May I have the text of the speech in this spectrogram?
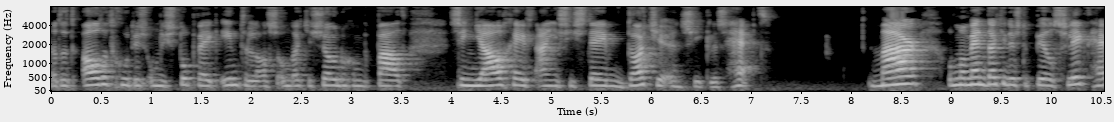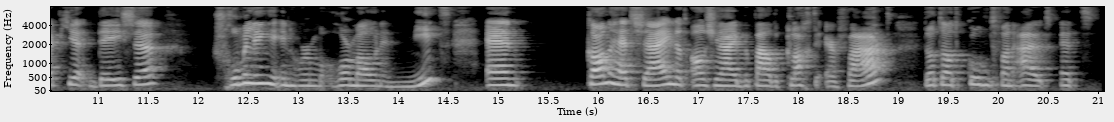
dat het altijd goed is om die stopweek in te lassen. Omdat je zo nog een bepaald signaal geeft aan je systeem dat je een cyclus hebt. Maar op het moment dat je dus de pil slikt, heb je deze schommelingen in hormonen niet. En kan het zijn dat als jij bepaalde klachten ervaart, dat dat komt vanuit het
